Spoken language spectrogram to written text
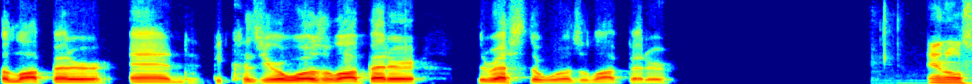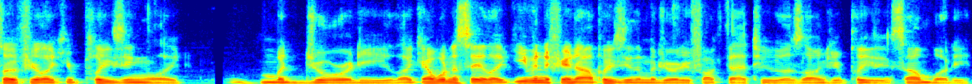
a lot better. And because your world's a lot better, the rest of the world's a lot better. and also if you're like you're pleasing like majority like i wouldn't say like even if you're not pleasing the majority fuck that too as long as you're pleasing somebody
